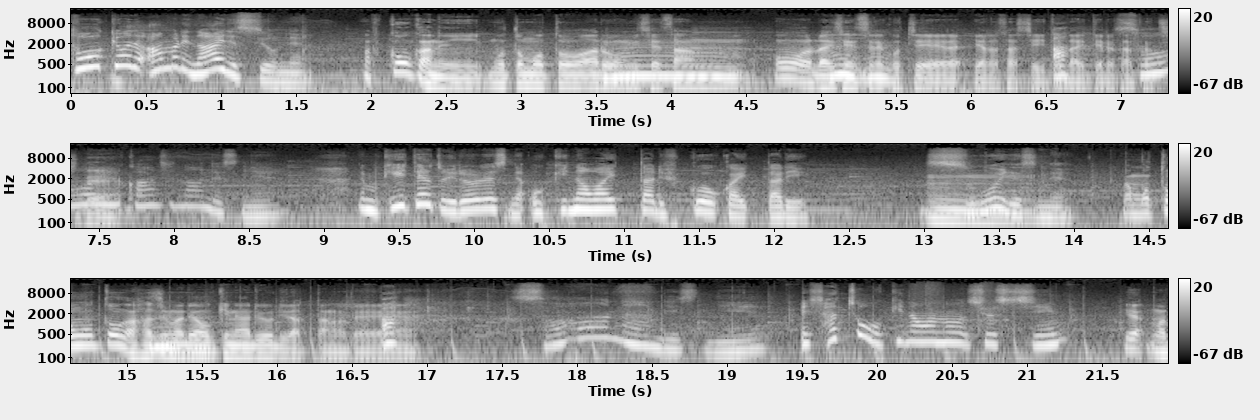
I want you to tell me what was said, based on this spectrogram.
東京であんまりないですよね。まあ福岡にもともとあるお店さんをライセンスでこっちでやらさせていただいてる形あそういでう感じなんですね。でも聞いてるといろいろですね。沖縄行ったり福岡行ったり。すごいですねもともとが始まりは沖縄料理だったので、んあそうなんですね。え社長沖縄の出身？いや全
